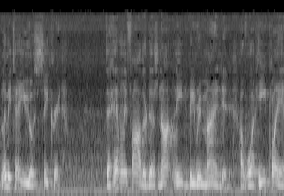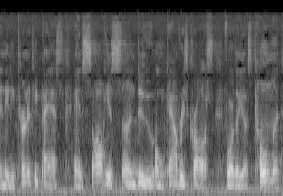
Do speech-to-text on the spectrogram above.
Let me tell you a secret. The Heavenly Father does not need to be reminded of what He planned in eternity past and saw His Son do on Calvary's cross for the atonement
